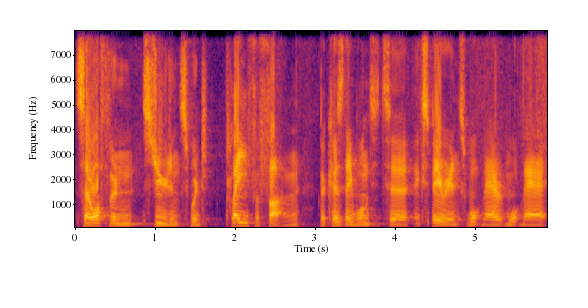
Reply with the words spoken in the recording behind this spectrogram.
So often students would play for fun because they wanted to experience what their what their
